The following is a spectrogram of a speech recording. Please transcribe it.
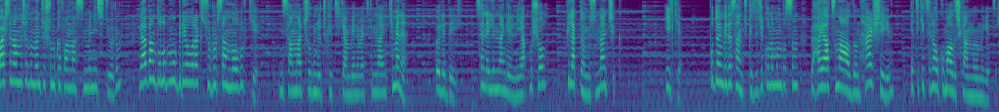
Baştan anlaşalım önce şunu kafandan silmeni istiyorum. Ya ben dolabımı birey olarak sürdürsem ne olur ki? İnsanlar çılgınca tüketirken benim etkimden kime ne? Böyle değil. Sen elinden geleni yapmış ol, plak döngüsünden çık. İlki, bu döngüde sen tüketici konumundasın ve hayatına aldığın her şeyin etiketini okuma alışkanlığını getir.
